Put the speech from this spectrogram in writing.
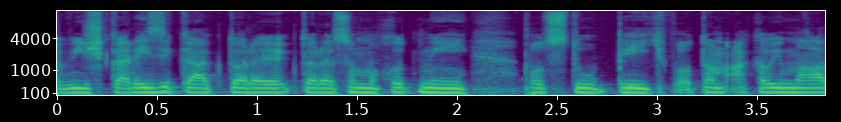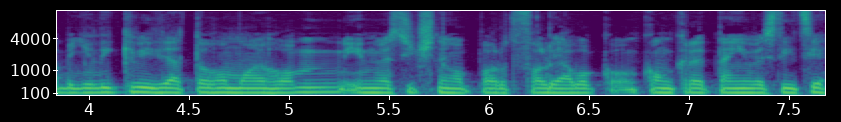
výška rizika, ktoré, ktoré som ochotný podstúpiť, potom aká by mala byť likvidita toho môjho investičného portfólia alebo konkrétne investície.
